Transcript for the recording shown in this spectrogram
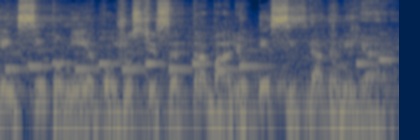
Em sintonia com justiça, trabalho e cidadania.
